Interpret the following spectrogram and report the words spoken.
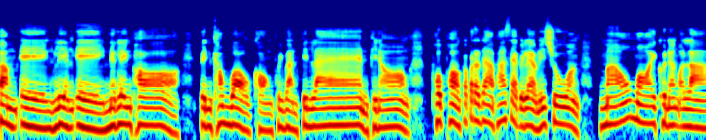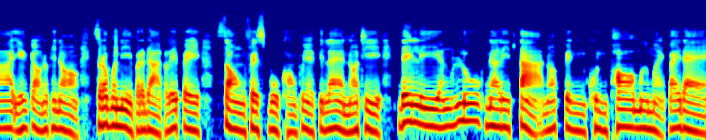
ปั๊มเองเลี้ยงเองนักเลงพ่อ เป็นคำเว้าของผู้บันฟินแลนด์ พี่น้อง พบพ่อกับประดาผ้าแสบไปแล้วในช่วง เมาส์มอยคนดังออนไลน์อีกเก่านะพี่น้องสำหรับวันนี้ประดาก็เลยไปส่อง Facebook ของผู้ใหญ่ฟินแลนด์เนาะที่ได้เลี้ยงลูกนาริตะเนาะเป็นคุณพ่อมือใหม่ป้ายแดง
